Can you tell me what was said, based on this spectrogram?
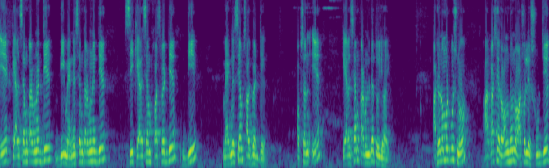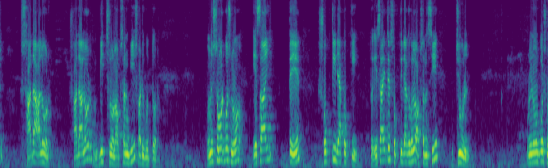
এ, ক্যালসিয়াম কার্বনেট দিয়ে, বি, ম্যাগনেসিয়াম কার্বনেট দিয়ে, সি, ক্যালসিয়াম ফসফেট দিয়ে, ডি, ম্যাগনেসিয়াম সালফেট দিয়ে। অপশান এ, ক্যালসিয়াম কার্বনেট দিয়ে তৈরি হয়। আঠেরো নম্বর প্রশ্ন আকাশের রংধনু আসলে সূর্যের সাদা আলোর সাদা আলোর বিচ্ছুরণ অপশান বি সঠিক উত্তর। উনিশ নম্বর প্রশ্ন এসআইতে শক্তির একক কী? তো এসআইতে শক্তির একক হলো অপশান সি জুল। কুড়ি নম্বর প্রশ্ন,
